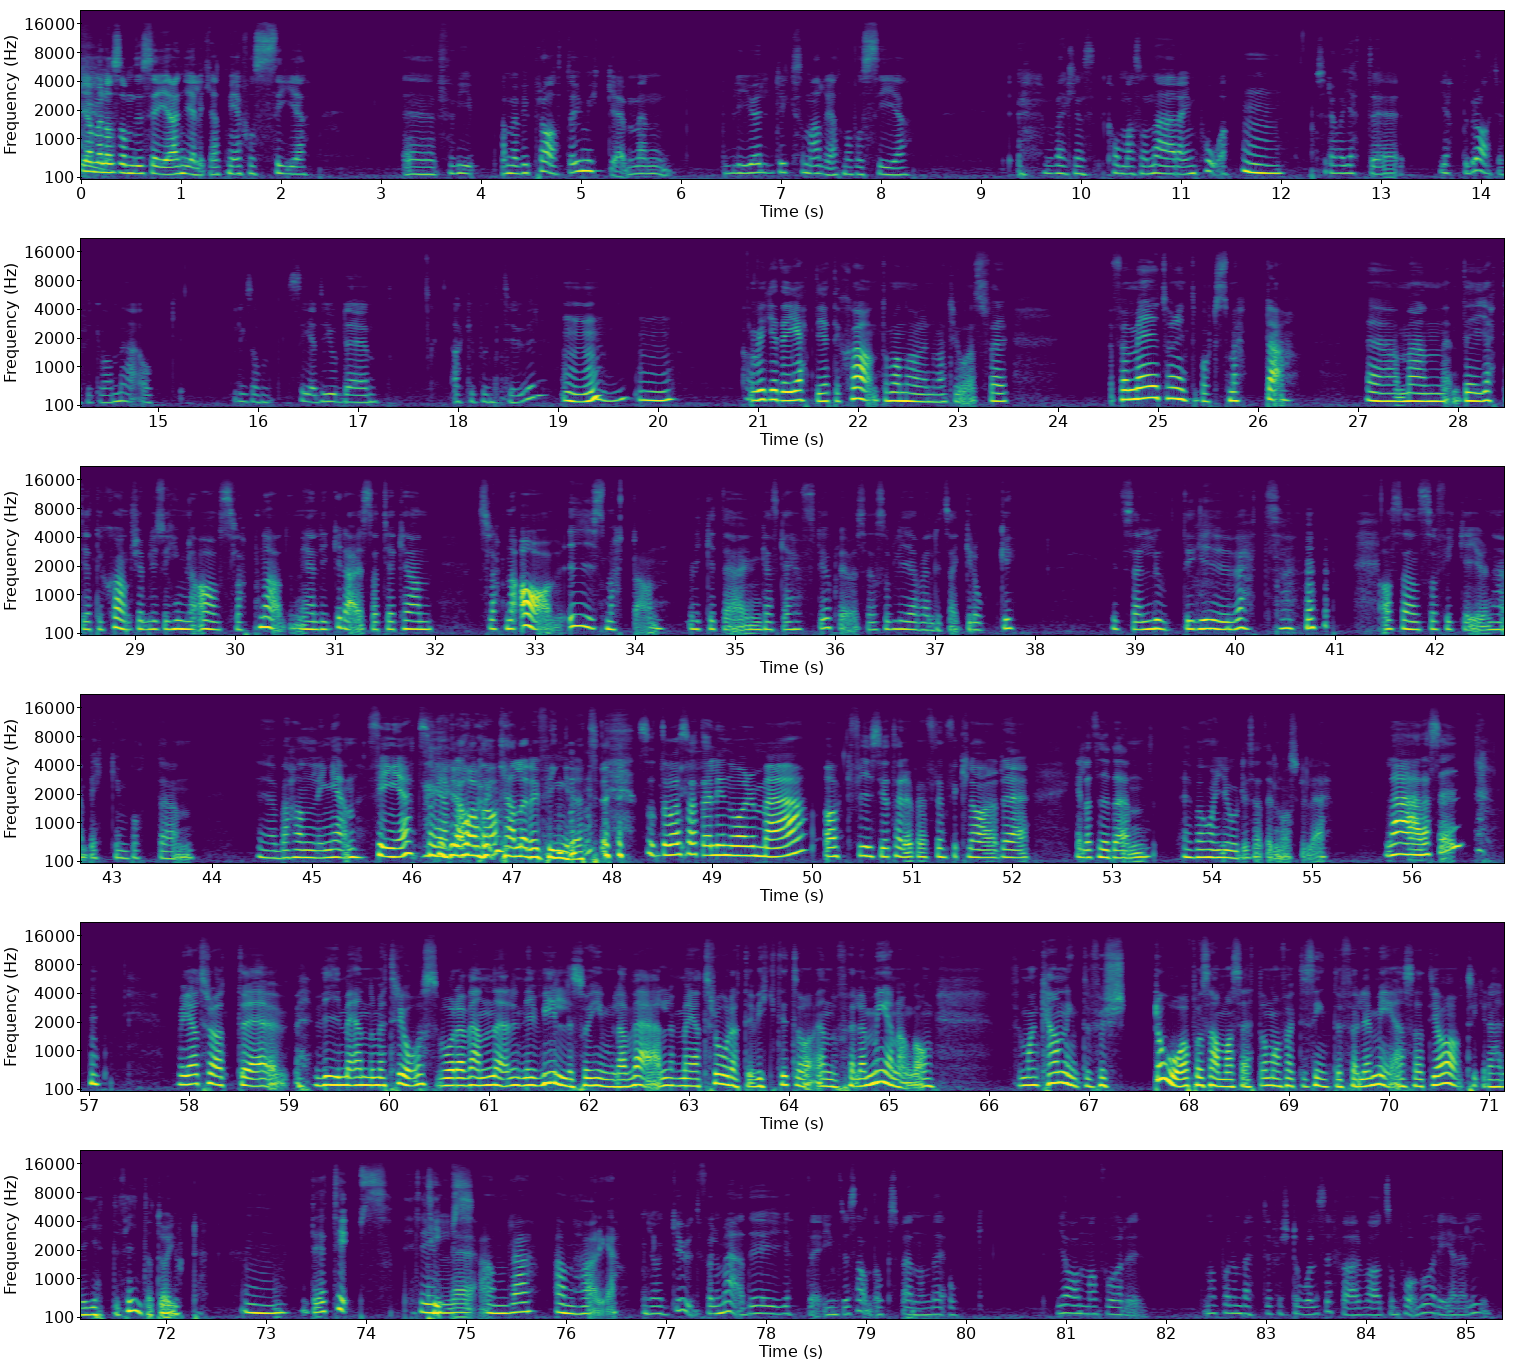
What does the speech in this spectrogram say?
Ja men och som du säger Angelica, att mer få se. Eh, för vi, ja, men vi pratar ju mycket men det blir ju liksom aldrig att man får se eh, verkligen komma så nära inpå. Mm. Så det var jätte, jättebra att jag fick vara med och liksom se, du gjorde akupunktur. Mm. Mm. Vilket är jätte, jätteskönt om man har en matrios. För, för mig tar det inte bort smärta. Eh, men det är jätte, jätteskönt för jag blir så himla avslappnad när jag ligger där. Så att jag kan slappna av i smärtan. Vilket är en ganska häftig upplevelse. Och så blir jag väldigt så här groggy. Lite så här luddig i huvudet. och sen så fick jag ju den här bäckenbotten behandlingen, fingret som jag pratat om. Jag kallar det fingret. Så då satt Elinor med och fysioterapeuten förklarade hela tiden eh, vad hon gjorde så att Elinor skulle lära sig. Men jag tror att eh, vi med endometrios, våra vänner, ni vill så himla väl men jag tror att det är viktigt att ändå följa med någon gång. För man kan inte förstå på samma sätt om man faktiskt inte följer med. Så att jag tycker det här är jättefint att du har gjort det. Mm, det är tips Det är till tips. eh, andra anhöriga. Ja gud, följ med. Det är jätteintressant och spännande och ja, man får, man får en bättre förståelse för vad som pågår i era liv.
